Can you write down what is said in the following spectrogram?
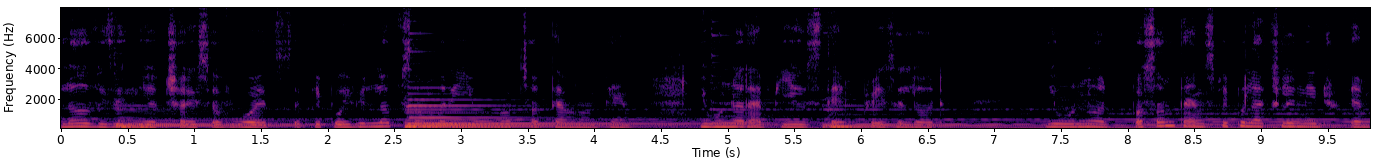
Love is in your choice of words to people. If you love somebody, you will not talk down on them. You will not abuse them. Praise the Lord. You will not. But sometimes people actually need, um,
